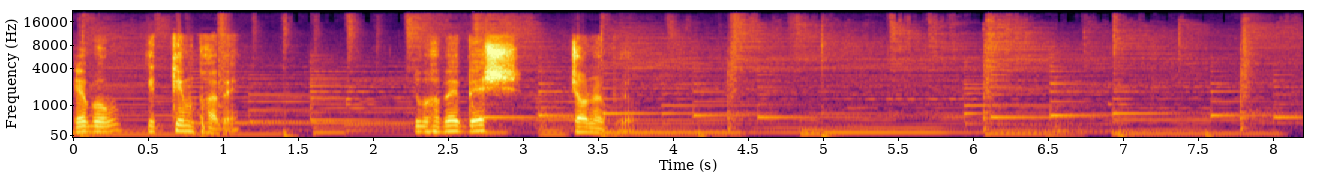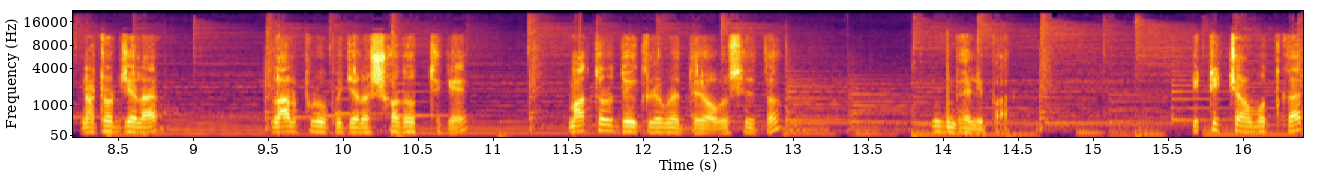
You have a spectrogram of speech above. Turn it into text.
এবং কৃত্রিমভাবে দুভাবে বেশ জনপ্রিয়। নাটোর জেলার লালপুর উপজেলা সদর থেকে মাত্র দুই কিলোমিটার দূরে অবস্থিত গ্রিন ভ্যালি পার্ক। একটি চমৎকার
